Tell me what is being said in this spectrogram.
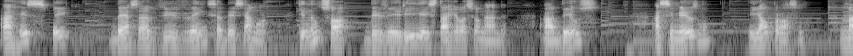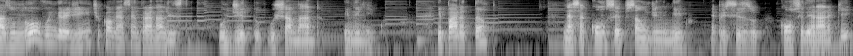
a respeito dessa vivência desse amor, que não só deveria estar relacionada a Deus, a si mesmo e ao próximo, mas um novo ingrediente começa a entrar na lista o dito, o chamado inimigo. E para tanto, nessa concepção de inimigo, é preciso considerar aqui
